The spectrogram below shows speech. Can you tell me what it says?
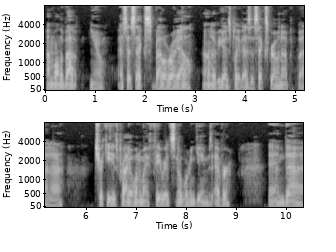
I'm all about you know SSX battle royale. I don't know if you guys played SSX growing up, but uh, Tricky is probably one of my favorite snowboarding games ever. And uh,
